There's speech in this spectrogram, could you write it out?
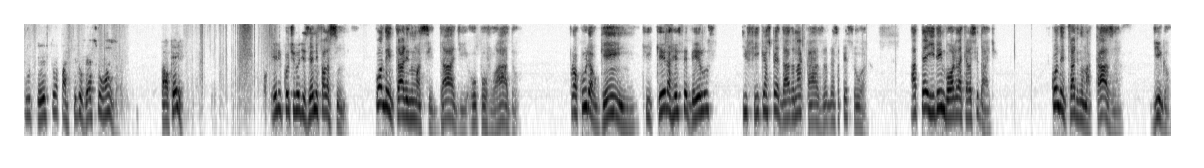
o texto a partir do verso 11. Tá ok? Ele continua dizendo e fala assim: Quando entrarem numa cidade ou povoado, procure alguém que queira recebê-los e fique hospedado na casa dessa pessoa, até ir embora daquela cidade. Quando entrarem numa casa, digam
